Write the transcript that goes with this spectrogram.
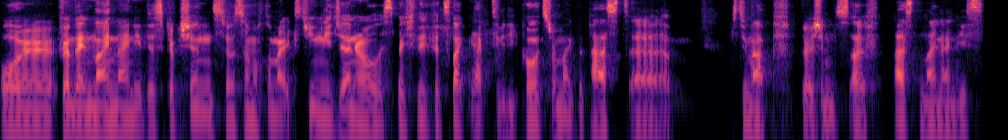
or from the 990 description. So some of them are extremely general, especially if it's like the activity codes from like the past uh, StewMap versions of past 990s.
